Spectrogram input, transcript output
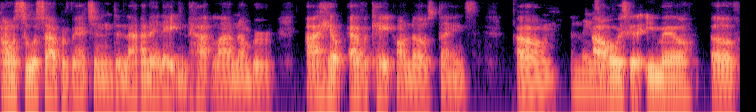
on suicide prevention, the 988 hotline number, I help advocate on those things. Um, I always get an email of,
